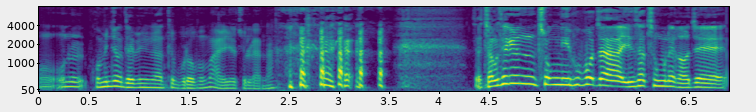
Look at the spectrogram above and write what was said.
어, 오늘 고민정 대변인한테 물어보면 알려줄라나. 자, 정세균 총리 후보자 인사청문회가 어제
